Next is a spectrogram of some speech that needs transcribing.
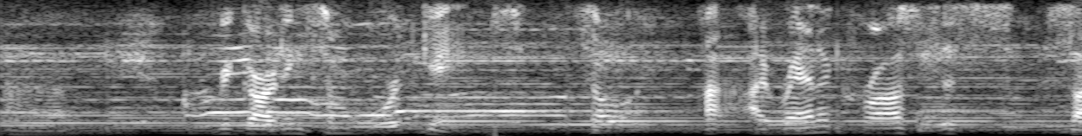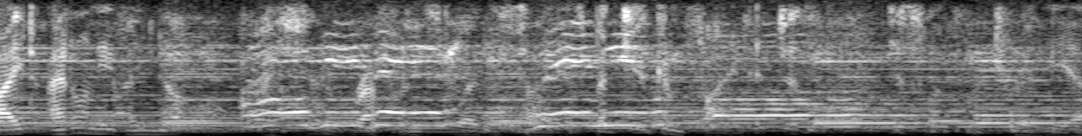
uh, regarding some board games. So I, I ran across this site. I don't even know. I should have referenced where the site is, but you can find it. Just just look for trivia.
